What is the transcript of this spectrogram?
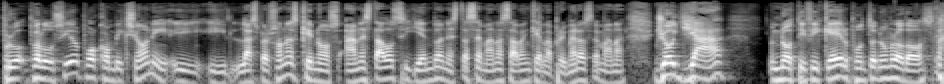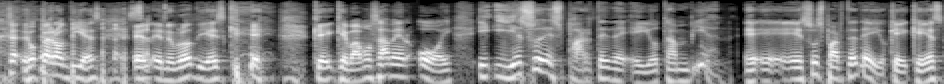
producido por convicción y, las personas que nos han estado siguiendo en esta semana saben que en la primera semana yo ya notifiqué el punto número dos, perdón, diez, el, número diez que, que, vamos a ver hoy. Y, y, eso es parte de ello también. Eh, eh, eso es parte de ello, que, que es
